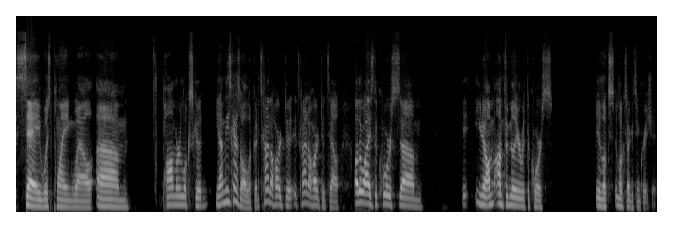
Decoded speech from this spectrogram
say was playing well. Um, Palmer looks good. You know, I mean, these guys all look good. It's kind of hard to it's kind of hard to tell. Otherwise, the course, um, it, you know, I'm I'm familiar with the course. It looks it looks like it's in great shape.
